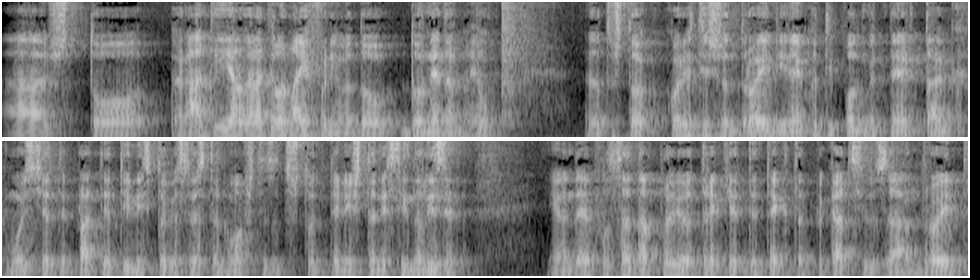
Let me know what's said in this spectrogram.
A, što radi, ali radilo na iPhone-ima do, do nedavno, jel? Zato što ako koristiš Android i neko ti podmetne AirTag, moći će da te prati, a ti nisi toga svestan uopšte, zato što te ništa ne signalizira. I onda je Apple sad napravio Tracker Detect aplikaciju za Android,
